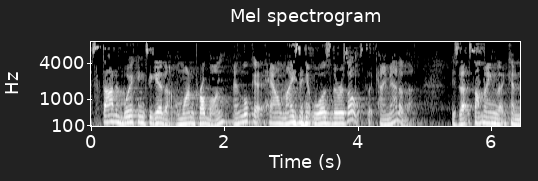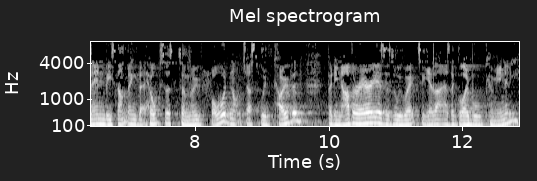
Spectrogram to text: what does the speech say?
started working together on one problem, and look at how amazing it was the results that came out of that. Is that something that can then be something that helps us to move forward, not just with COVID, but in other areas as we work together as a global community?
